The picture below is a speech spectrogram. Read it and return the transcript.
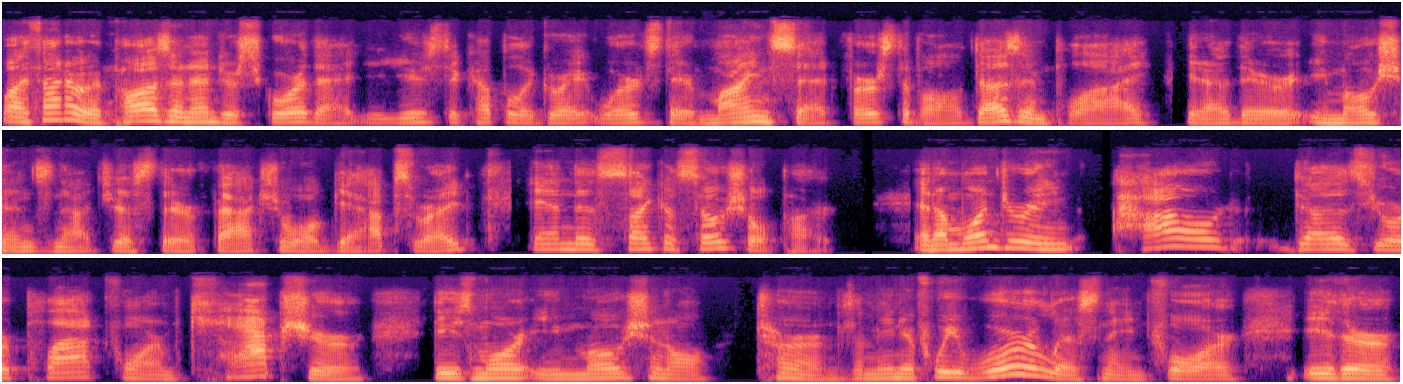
well, I thought I would pause and underscore that. You used a couple of great words there. Mindset, first of all, does imply, you know, their emotions, not just their factual gaps, right? And the psychosocial part. And I'm wondering, how does your platform capture these more emotional terms? I mean, if we were listening for either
